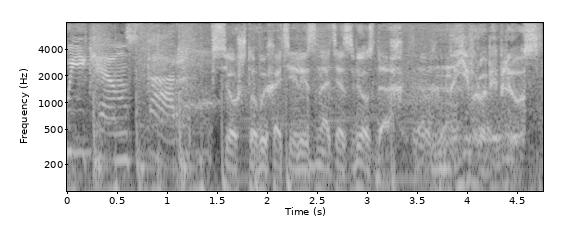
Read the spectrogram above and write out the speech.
Weekend Star. Все, что вы хотели знать о звездах на Европе плюс.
